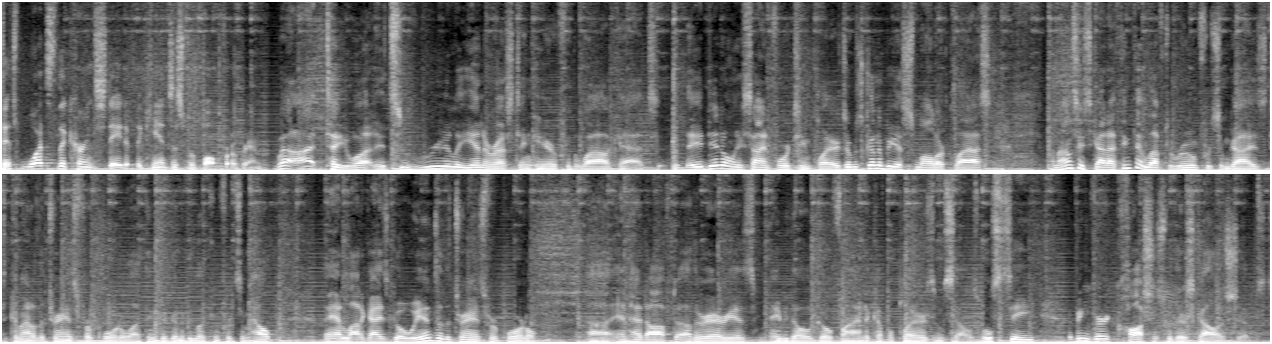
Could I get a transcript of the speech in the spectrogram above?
Fitz, what's the current state of the Kansas football program? Well, I tell you what, it's really interesting here for the Wildcats. They did only sign 14 players. It was going to be a smaller class. And honestly, Scott, I think they left room for some guys to come out of the transfer portal. I think they're going to be looking for some help they had a lot of guys go into the transfer portal uh, and head off to other areas. Maybe they'll go find a couple players themselves. We'll see. They're being very cautious with their scholarships.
